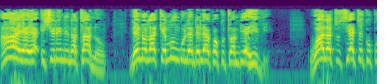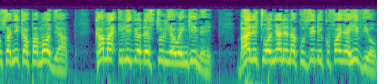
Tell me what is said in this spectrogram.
Aya ya 25 neno lake mungu liendelea kwa kutwambia hivi. Wala tusiache kukusanyika pamoja kama ilivyo desturi ya wengine bali tuonyane na kuzidi kufanya hivyo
